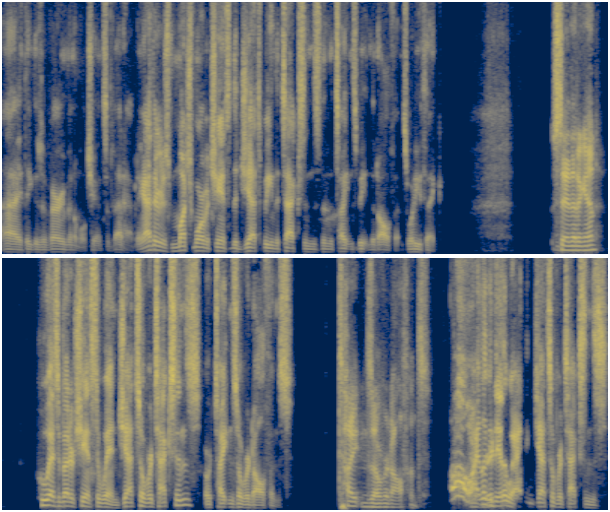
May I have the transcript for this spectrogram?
I think there's a very minimal chance of that happening. I think there's much more of a chance of the Jets beating the Texans than the Titans beating the Dolphins. What do you think? Say that again who has a better chance to win? Jets over Texans or Titans over Dolphins? Titans over Dolphins. Oh, I, I look at the other way. I think Jets over Texans.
